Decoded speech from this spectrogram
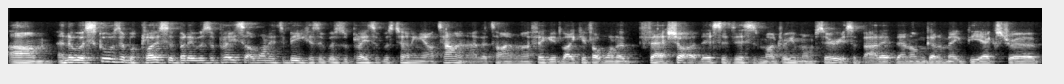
Um, and there were schools that were closer, but it was a place I wanted to be because it was a place that was turning out talent at the time. And I figured, like, if I want a fair shot at this, if this is my dream, I'm serious about it, then I'm going to make the extra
